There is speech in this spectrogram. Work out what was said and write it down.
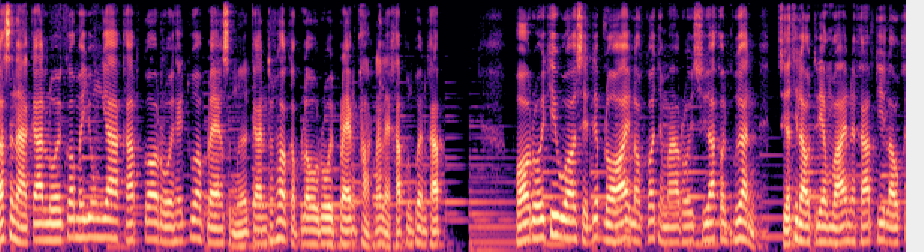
ลักษณะการโรยก็ไม่ยุ่งยากครับ ก็โรยให้ทั่วแปลงเสมอกันเท่าๆกับเราโรยแปลงผักนั่นแหละครับเพื่อนๆครับ พอโรยขี้วัวเสร็จเรียบร้อย เราก็จะมาโรยเชื้อเพื่อนๆเชื้อที่เราเตรียมไว้นะครับ ที่เราข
